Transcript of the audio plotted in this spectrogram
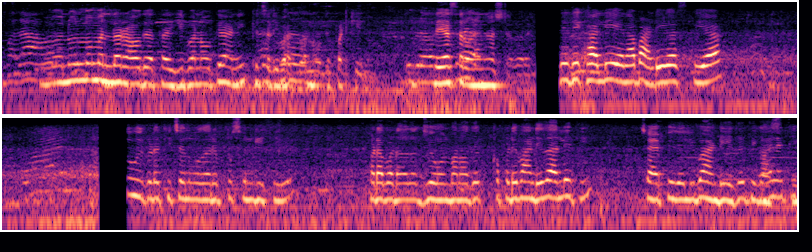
म्हणून मग म्हणलं राहू दे आता ही बनवते आणि खिचडी भात बनवते पटकीने. तर या सर्वांनी नाश्ता करा. दीदी खाली आहे ना भांडी घासती या तू इकडे किचन वगैरे पुसून घेते फटाफटा जेवण बनवते. कपडे भांडी झाले ती. चाय पिलेली भांडी येते ती घासती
